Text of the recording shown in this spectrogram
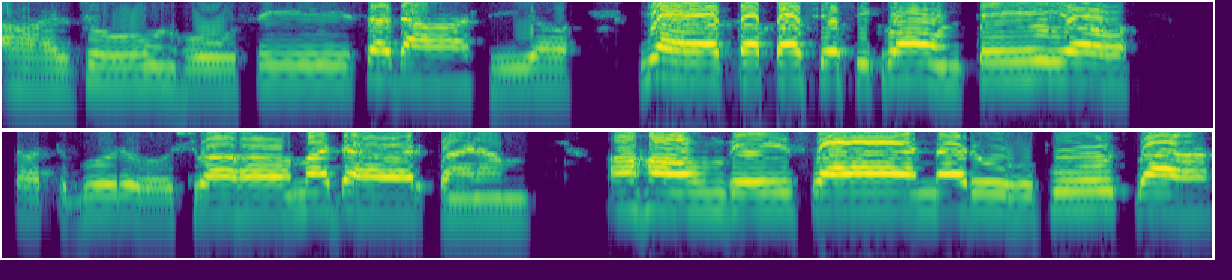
अर्जुन होसि सदासिय यत् पश्यसि क्रोन्तेय। तद्गुरुष्वमदर्पणम् अहं वैश्वानरो भूत्वा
